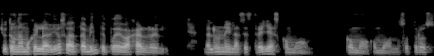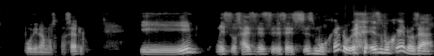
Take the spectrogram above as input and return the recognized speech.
chuta, una mujer labiosa también te puede bajar la luna y las estrellas como, como, como nosotros pudiéramos hacerlo. Y, es, o sea, es, es, es mujer, es mujer, o sea,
